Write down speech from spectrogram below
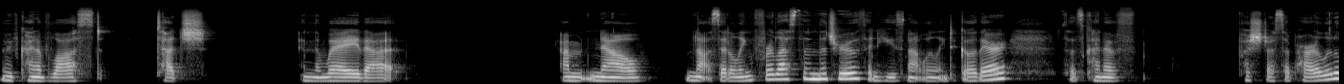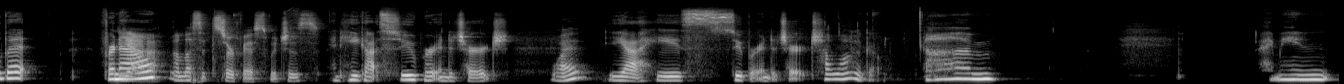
we've kind of lost touch in the way that I'm now not settling for less than the truth and he's not willing to go there. So it's kind of pushed us apart a little bit for now. yeah unless it's surface which is And he got super into church. what Yeah, he's super into church. how long ago Um, I mean,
